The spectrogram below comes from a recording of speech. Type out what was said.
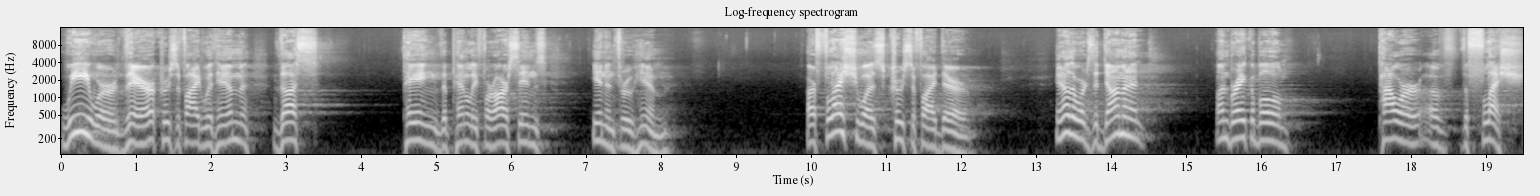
We were there crucified with him, thus paying the penalty for our sins in and through him. Our flesh was crucified there. In other words, the dominant, unbreakable power of the flesh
